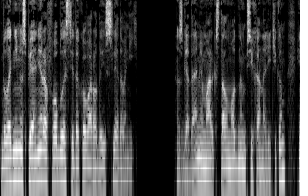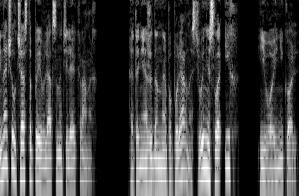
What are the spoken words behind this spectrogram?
был одним из пионеров в области такого рода исследований. С годами Марк стал модным психоаналитиком и начал часто появляться на телеэкранах. Эта неожиданная популярность вынесла их, его и Николь,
